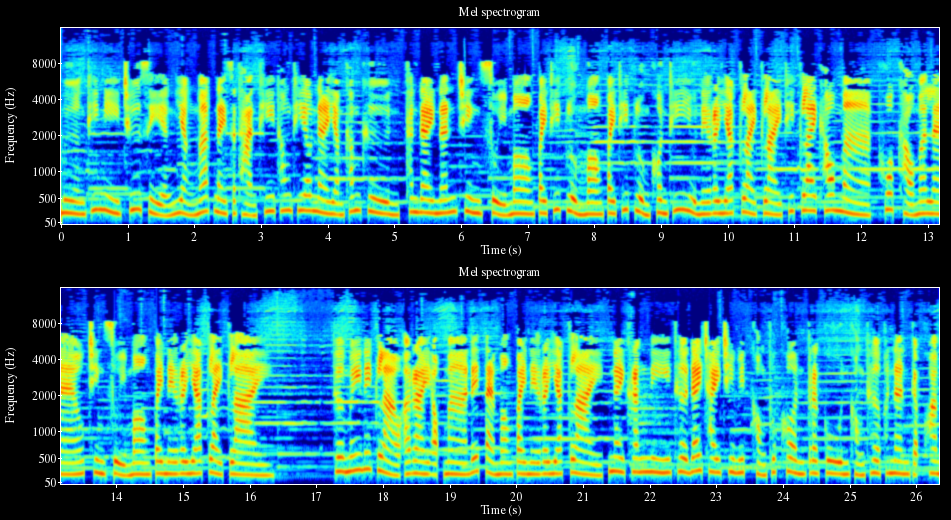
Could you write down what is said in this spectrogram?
เมืองที่มีชื่อเสียงอย่างมากในสถานที่ท่องเที่ยวในยามค่ำคืน ทันใดนั้นชิงสุยมองไปที่กลุ่มมองไปที่กลุ่มคนที่อยู่ในระยะไกลๆที่ใกล้เข้ามา พวกเขามาแล้ว ชิงสุยมองไปในระยะไกลๆ เธอไม่ได้กล่าวอะไรออกมาได้แต่มองไปในระยะไกล ในครั้งนี้เธอได้ใช้ชีวิตของทุกคนตระกูลของเธอพนันกับความ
